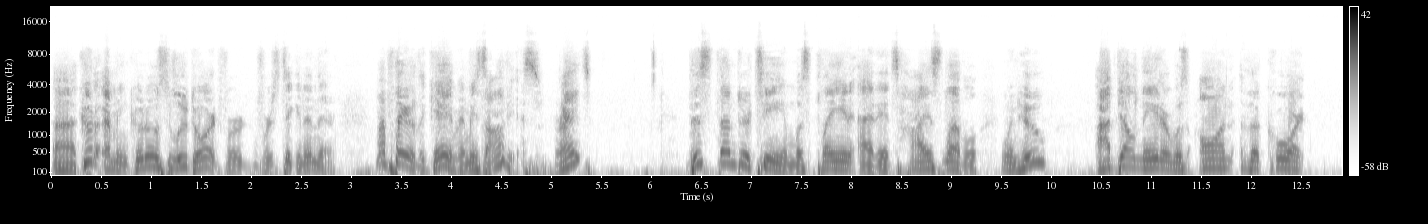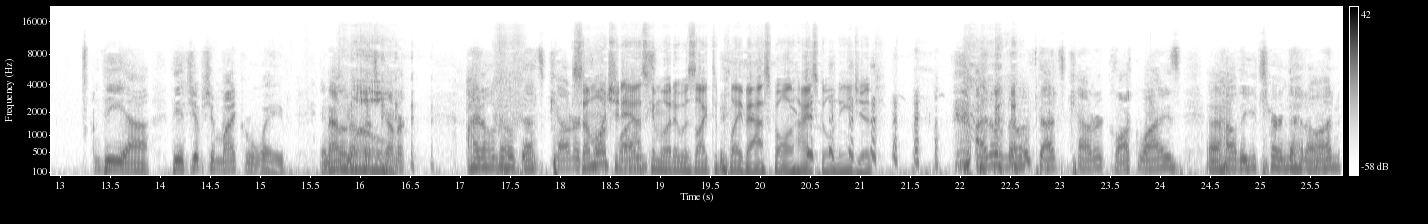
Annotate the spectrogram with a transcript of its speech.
uh, kudos, I mean, kudos to Lu Dort for for sticking in there. My player of the game. I mean, it's obvious, right? This Thunder team was playing at its highest level when who? Abdel Nader was on the court. The uh, the Egyptian microwave, and I don't know if that's counter. I don't know if that's counter. Someone should ask him what it was like to play basketball in high school in Egypt. I don't know if that's counterclockwise uh, how they turn that on,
